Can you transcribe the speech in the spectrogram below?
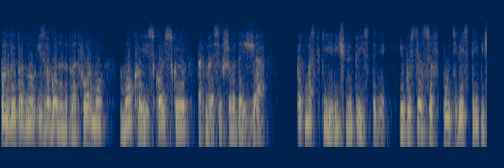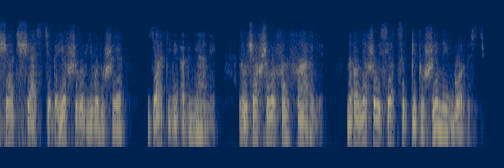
Он выпрыгнул из вагона на платформу, мокрую и скользкую от моросившего дождя, как мостки речной пристани, и пустился в путь, весь трепеща от счастья, горевшего в его душе яркими огнями, звучавшего фанфарами, наполнявшего сердце петушиной гордостью.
